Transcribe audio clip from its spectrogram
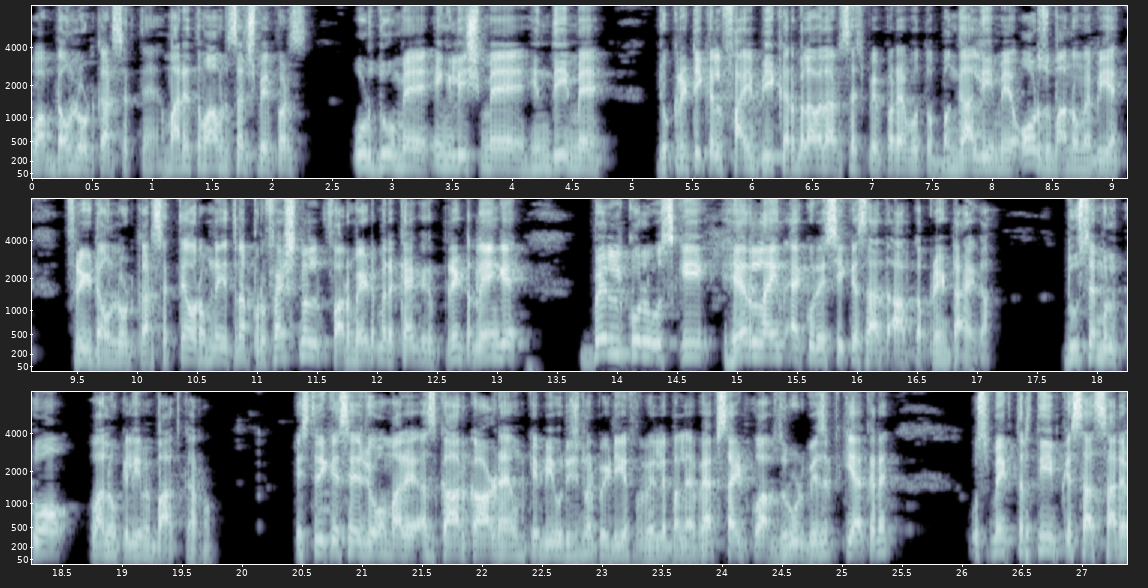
وہ آپ ڈاؤن لوڈ کر سکتے ہیں۔ ہمارے تمام ریسرچ پیپرز اردو میں، انگلش میں، ہندی میں جو کریٹیکل فائیو بی کربلا والا ریسرچ پیپر ہے، وہ تو بنگالی میں اور زبانوں میں بھی ہے فری ڈاؤن لوڈ کر سکتے ہیں۔ اور ہم نے اتنا پروفیشنل فارمیٹ میں رکھا ہے کہ پرنٹ لیں گے، بالکل اس کی ہیئر لائن ایکوریسی کے ساتھ آپ کا پرنٹ آئے گا۔ دوسرے ملکوں والوں کے لیے میں بات کر رہا ہوں۔ اس طریقے سے جو ہمارے ازکار کارڈ ہیں، ان کے بھی original P D F available ہیں۔ ویب سائٹ کو آپ ضرور وزٹ کیا کریں۔ اس میں ایک ترتیب کے ساتھ سارے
